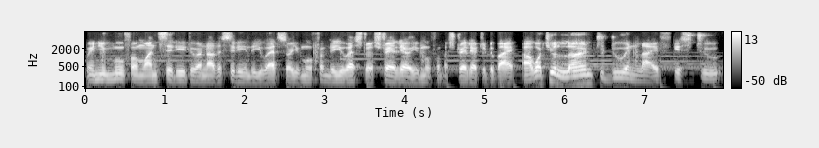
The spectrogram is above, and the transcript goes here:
when you move from one city to another city in the US or you move from the US to Australia or you move from Australia to Dubai. Uh, what you learn to do in life is to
